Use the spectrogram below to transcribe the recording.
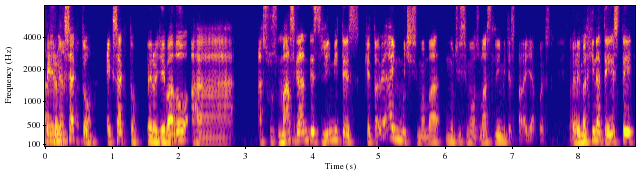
pero exacto, exacto, pero llevado a, sus más grandes límites, que todavía hay muchísimo más, muchísimos más límites para allá, pues. Pero imagínate este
